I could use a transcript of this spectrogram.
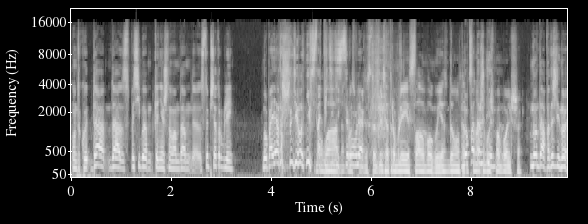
он такой, да, да, спасибо, конечно, вам, да, 150 рублей. Ну, понятно, что дело не в 150 ну, ладно, рублях. Господи, 150 рублей, слава богу, я думал, там ну, цена подожди, будет побольше. Ну да, подожди, ну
